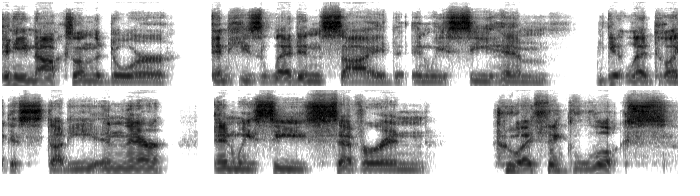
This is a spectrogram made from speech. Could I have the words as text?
and he knocks on the door, and he's led inside, and we see him get led to like a study in there, and we see Severin, who I think looks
